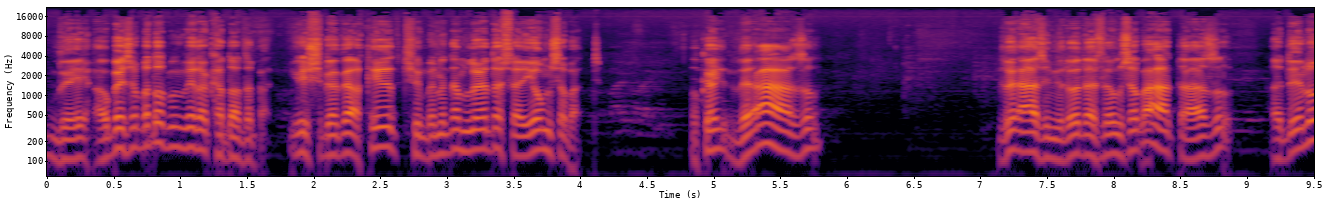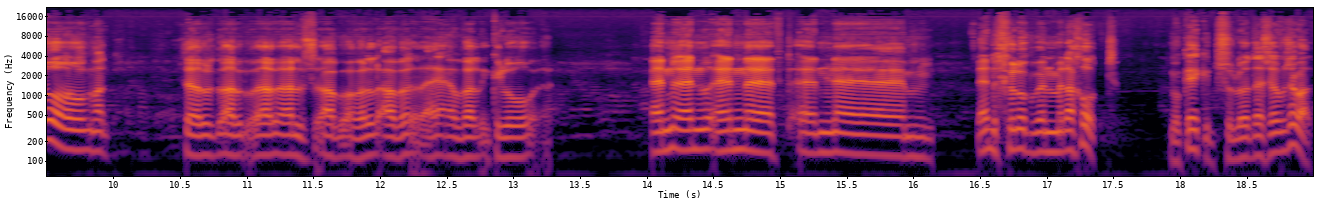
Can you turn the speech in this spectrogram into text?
בהרבה שבתות הוא מביא רק חטאת הבת. יש שגגה אחרת שבן אדם לא ידע שהיום שבת, אוקיי? ואז, ואז אם הוא לא יודע שהיום שבת, אז הדין הוא אבל כאילו, אין חילוק בין מלאכות, אוקיי? כי פשוט לא יודע שהיום שבת.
